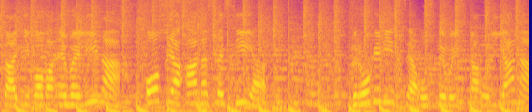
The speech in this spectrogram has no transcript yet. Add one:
Стаднікова Евеліна. Обря Анастасія. Друге місце Устивицька Ульяна.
